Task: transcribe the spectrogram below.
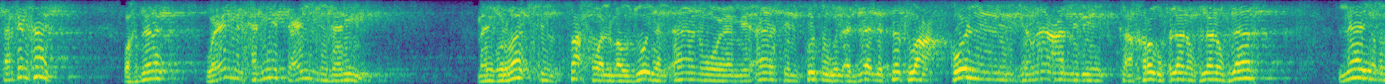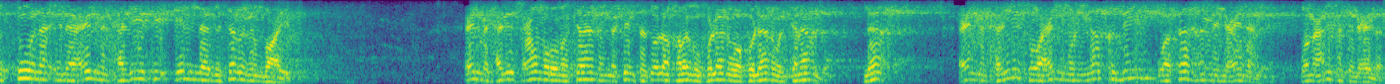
مش عارفين حاجة واخد بالك؟ وعلم الحديث علم غريب. ما يغركش الصحوة الموجودة الآن ومئات الكتب والأجزاء اللي بتطلع كل الجماعة اللي بيخرجوا فلان وفلان وفلان لا يمسون إلى علم الحديث إلا بسبب ضعيف. علم الحديث عمره ما كان إنك أنت تقول أخرجه فلان وفلان والكلام ده. لا. علم الحديث هو علم النقد وفهم العلل ومعرفة العلل.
